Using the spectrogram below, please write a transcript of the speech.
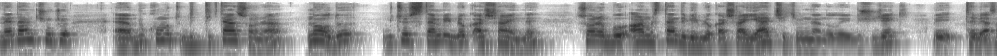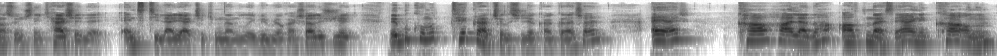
Neden? Çünkü e, bu komut bittikten sonra ne oldu? Bütün sistem bir blok aşağı indi. Sonra bu armor stand de bir blok aşağı yer çekiminden dolayı düşecek. Ve tabi asansörün içindeki her şeyde entity'ler yer çekiminden dolayı bir blok aşağı düşecek. Ve bu komut tekrar çalışacak arkadaşlar. Eğer K hala daha altındaysa yani K onun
